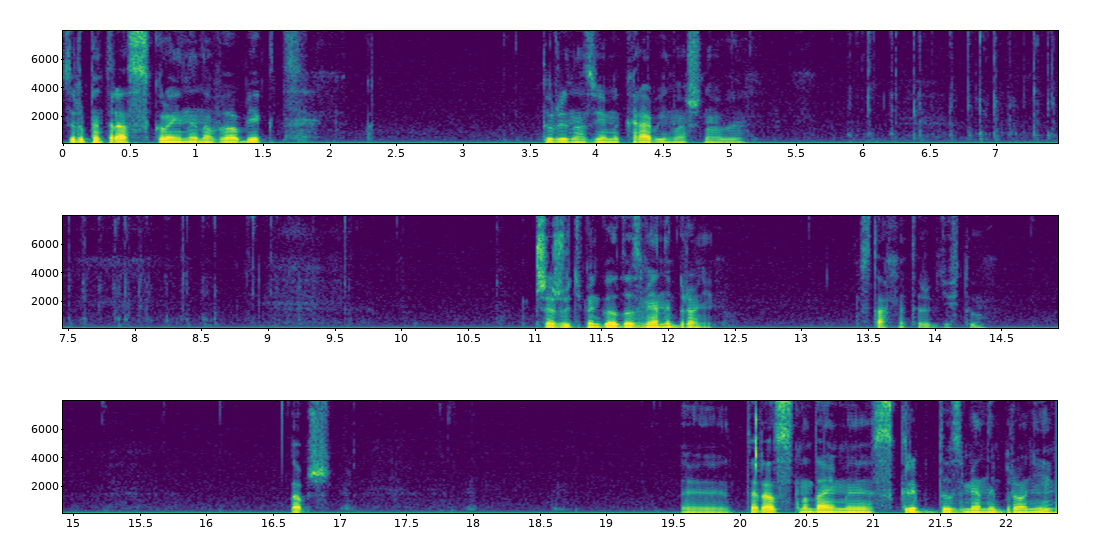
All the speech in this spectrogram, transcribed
Zróbmy teraz kolejny nowy obiekt, który nazwiemy karabin maszynowy. Przerzućmy go do zmiany broni. Stawmy też gdzieś tu. Dobrze. Yy, teraz nadajmy skrypt do zmiany broni.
